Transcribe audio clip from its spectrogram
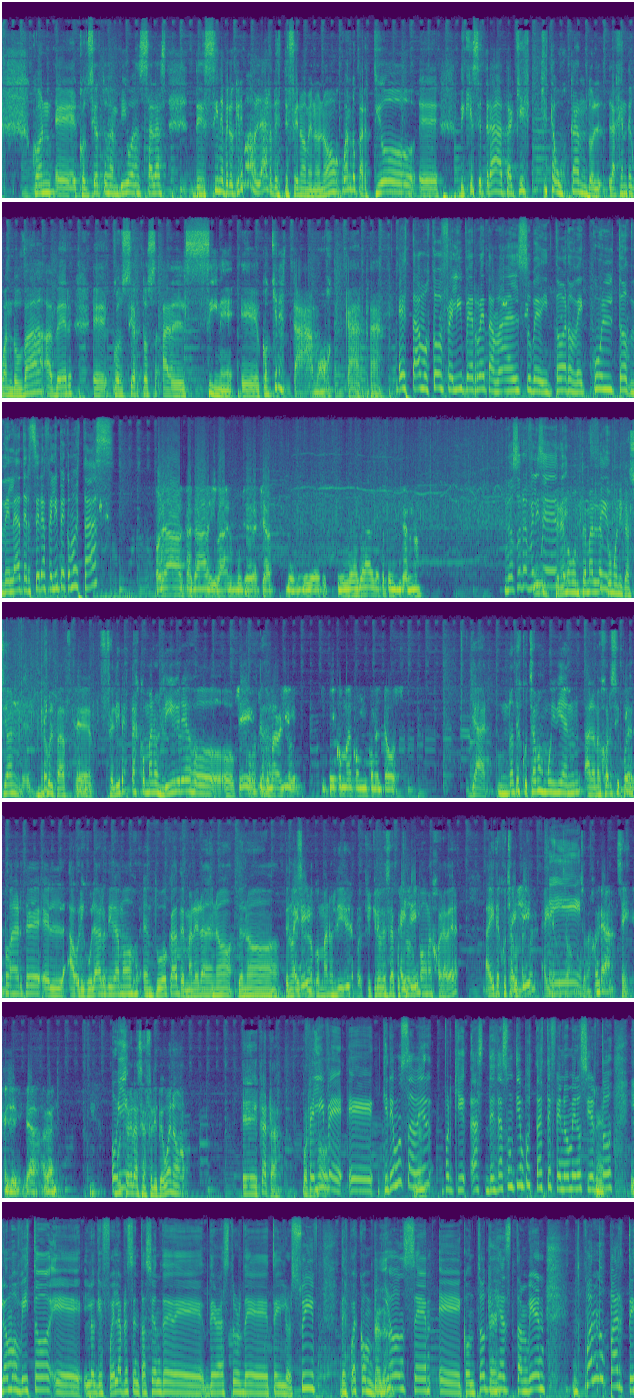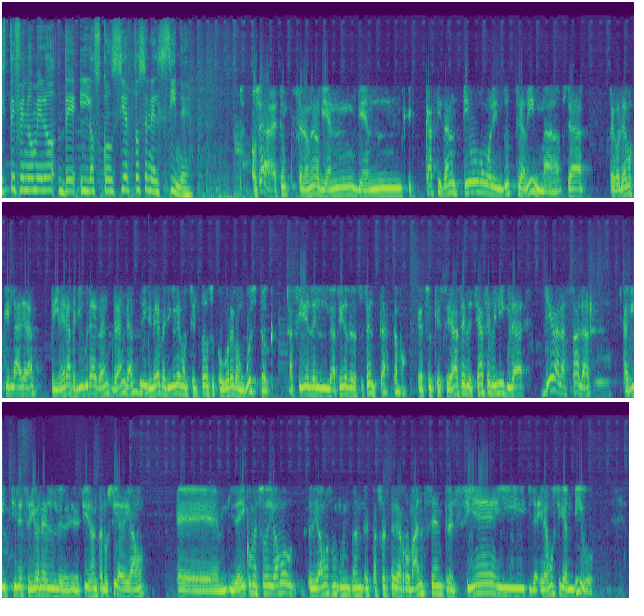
con eh, conciertos en vivo en salas de cine. Pero queremos hablar de este fenómeno, ¿no? ¿Cuándo partió? ¿De qué se trata? ¿Qué, ¿Qué está buscando la gente cuando va a ver eh, conciertos al cine? Eh, ¿Con quién estamos, Cata? Estamos con Felipe Retamal, subeditor de culto de la tercera. Felipe, ¿cómo estás? Hola, Cata, Iván, muchas gracias. Gracias por invitarnos. Nosotros felices. tenemos un tema en la sí. comunicación. Eh, Disculpa, eh, Felipe, ¿estás con manos libres o, o Sí, estoy con mano libre. Estoy con, con, con altavoz. Ya, no te escuchamos muy bien. A lo mejor si puedes ponerte el auricular, digamos, en tu boca, de manera de no, de no, de no hacerlo con manos libres, porque creo que se escucha un poco mejor. A ver, ahí te escuchamos ¿Ahí sí? mejor. Ahí te escuchamos mucho mejor. Ya, Sí. sí, ya, Muchas gracias, Felipe. Bueno, eh, Cata, por Felipe, eh, queremos saber, porque desde hace un tiempo está este fenómeno, ¿cierto? Lo hemos visto, eh, lo que fue la presentación de, de Eras Tour de Taylor Swift, después con Claro. Beyoncé, eh, con Talking Heads también. ¿Cuándo parte este fenómeno de los conciertos en el cine? O sea, este es un fenómeno bien, bien, casi tan antiguo como la industria misma. O sea, recordemos que la gran primera película, gran, gran, gran primera película de conciertos ocurre con Woodstock, a fines del, a fines de los 60, digamos. Eso que se hace, se hace película, llega a las salas, aquí en Chile se dio en el, en el cine Santa Lucía, digamos, eh, y de ahí comenzó, digamos, digamos esta suerte de romance entre el cine y, y la, y la música en vivo.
